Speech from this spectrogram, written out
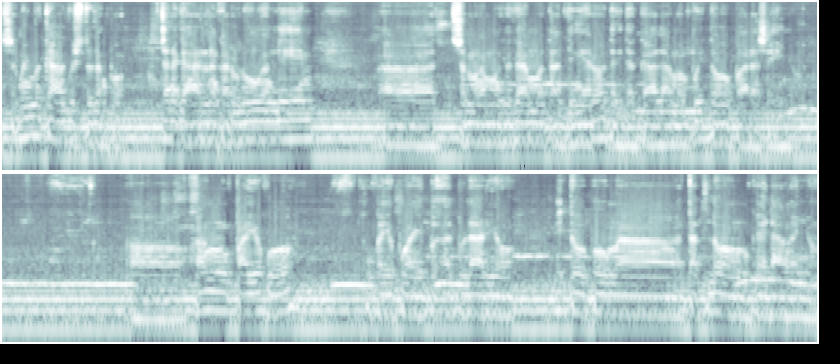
sa may magkakagusto lang po. Sa nag-aaral ng karunungang lihim, at sa mga magagamot antingero, dagdag kaalaman po ito para sa inyo. Ah, ang payo ko, kung kayo po ay albularyo, ito pong ah, tatlong kailangan nyo.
